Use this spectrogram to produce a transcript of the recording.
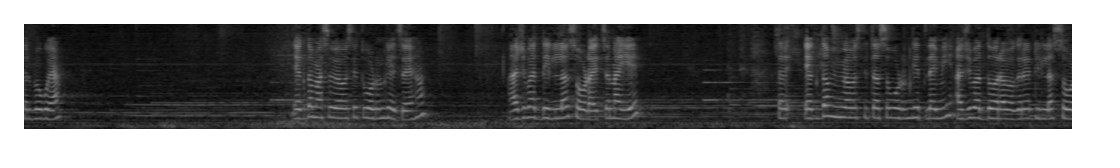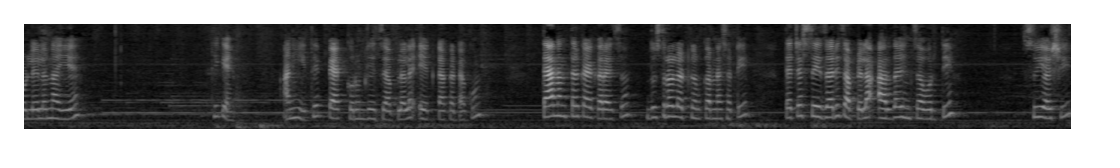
तर बघूया. एकदम असं व्यवस्थित ओढून घ्यायचं आहे हा. अजिबात दिल्लं सोडायचं नाहीये. तर एकदम व्यवस्थित असं ओढून घेतलंय मी. अजिबात दोरा वगैरे ढिल्ला सोडलेला नाहीये. ठीक? आहे आणि इथे पॅक करून घ्यायचं आपल्याला एक टाका टाकून. त्यानंतर काय करायचं? दुसरं लटकन करण्यासाठी त्याच्या शेजारीच आपल्याला अर्धा इंचावरती सुई अशी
